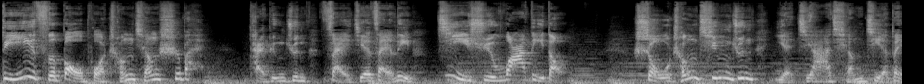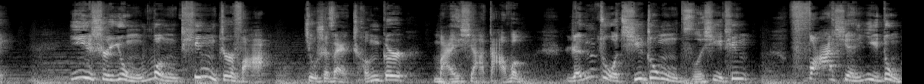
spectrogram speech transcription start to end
第一次爆破城墙失败，太平军再接再厉，继续挖地道。守城清军也加强戒备，一是用瓮听之法，就是在城根埋下大瓮，人坐其中仔细听，发现异动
